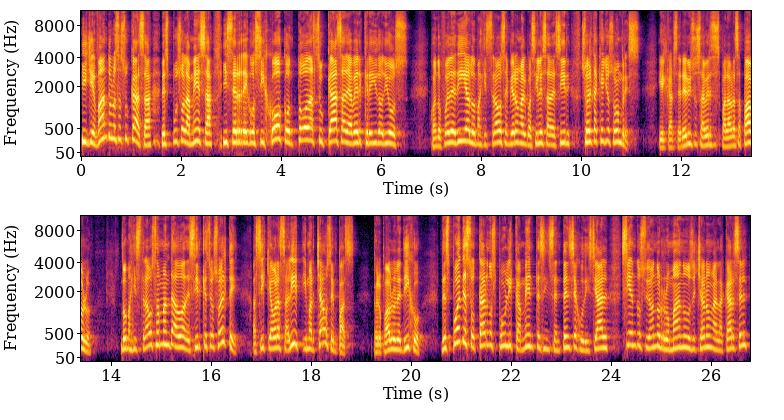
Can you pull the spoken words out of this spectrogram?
Y llevándolos a su casa, les puso la mesa y se regocijó con toda su casa de haber creído a Dios. Cuando fue de día, los magistrados enviaron alguaciles a decir, suelta a aquellos hombres. Y el carcelero hizo saber esas palabras a Pablo. Los magistrados han mandado a decir que se os suelte, así que ahora salid y marchaos en paz. Pero Pablo les dijo, después de azotarnos públicamente sin sentencia judicial, siendo ciudadanos romanos, nos echaron a la cárcel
